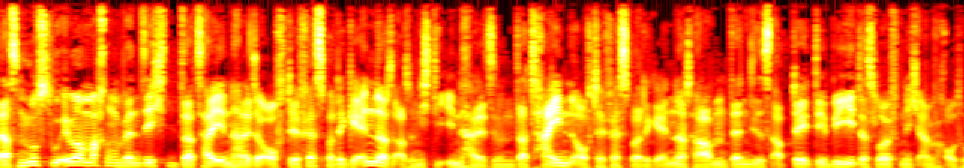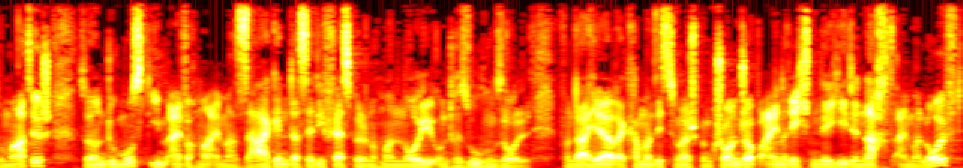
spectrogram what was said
Das musst du immer machen, wenn sich Dateiinhalte auf der Festplatte geändert, also nicht die Inhalte, sondern Dateien auf der Festplatte geändert haben, denn dieses Update DB, das läuft nicht einfach automatisch, sondern du musst ihm einfach mal einmal sagen, dass er die Festplatte nochmal neu untersuchen soll. Von daher, da kann man sich zum Beispiel einen Cronjob einrichten, der jede Nacht einmal läuft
